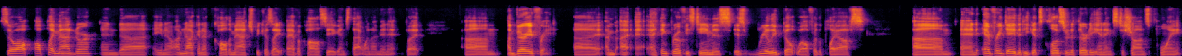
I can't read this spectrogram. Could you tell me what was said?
So I'll, I'll play Matador and, uh, you know, I'm not going to call the match because I, I, have a policy against that when I'm in it, but um, I'm very afraid. Uh, I'm, I, I think Brophy's team is, is really built well for the playoffs. Um, and every day that he gets closer to 30 innings, to Sean's point,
